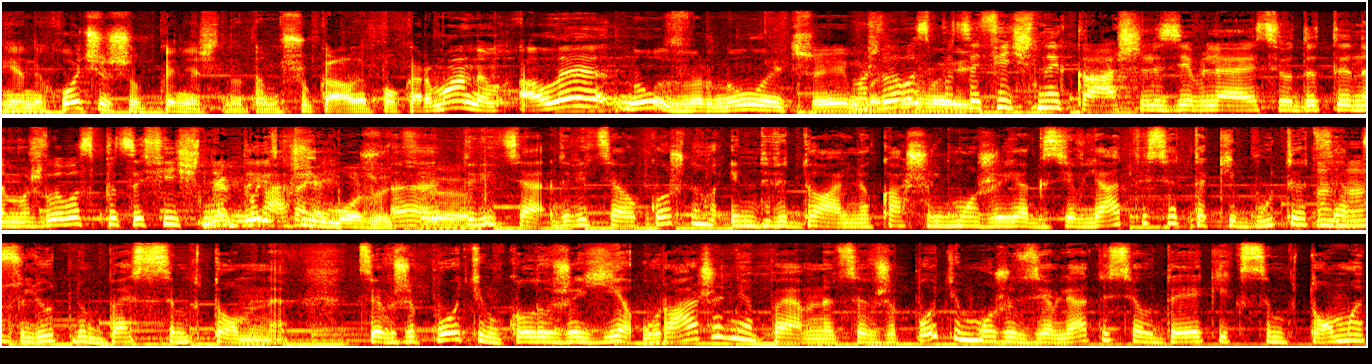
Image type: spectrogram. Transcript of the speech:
я не хочу, щоб, звісно, там шукали по карманам, але ну звернули чи Можливо, можливо, і- специфічний кашель з'являється у дитини, можливо, специфічне Як батьки дихання. можуть. Е, е, Дивіться, дивіться, у кожного індивідуально кашель може як з'являтися, так і бути. Це абсолютно безсимптомне. Це вже потім, коли вже є ураження, певне, це вже потім можуть з'являтися у деяких симптоми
